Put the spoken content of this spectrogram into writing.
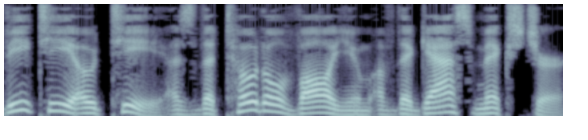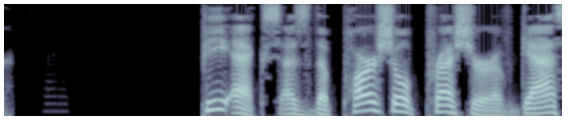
VTOT is the total volume of the gas mixture. Px is the partial pressure of gas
